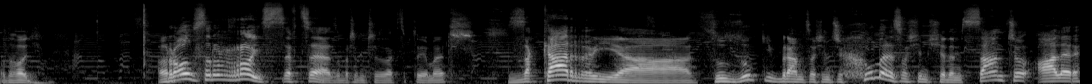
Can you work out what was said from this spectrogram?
o to chodzi. Rolls Royce FC. Zobaczymy, czy zaakceptuje mecz. Zakaria. Suzuki w bramce 8-3. Hummels 8-7. Sancho, Aller,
